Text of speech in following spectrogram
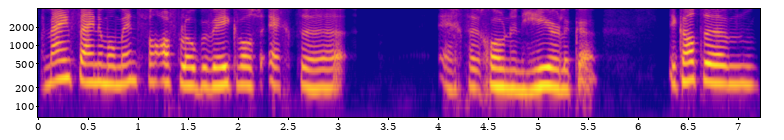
Mijn fijne moment van afgelopen week was echt, uh, echt uh, gewoon een heerlijke. Ik had um,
